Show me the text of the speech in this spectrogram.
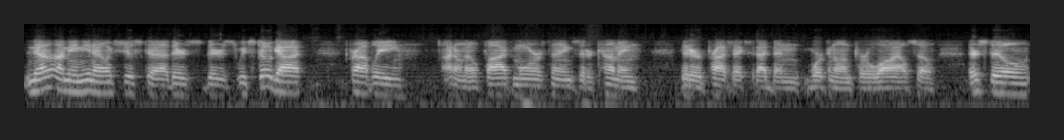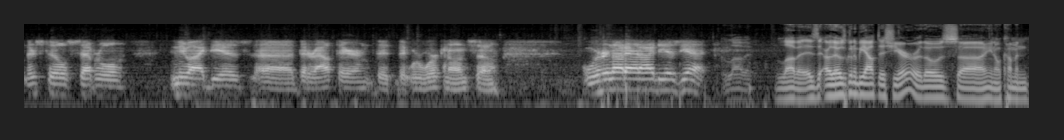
no, I mean, you know, it's just uh, there's there's we've still got probably I don't know five more things that are coming that are projects that I've been working on for a while. So there's still there's still several new ideas uh, that are out there that that we're working on. So we're not at ideas yet. Love it. Love it. Is are those going to be out this year, or are those uh, you know coming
